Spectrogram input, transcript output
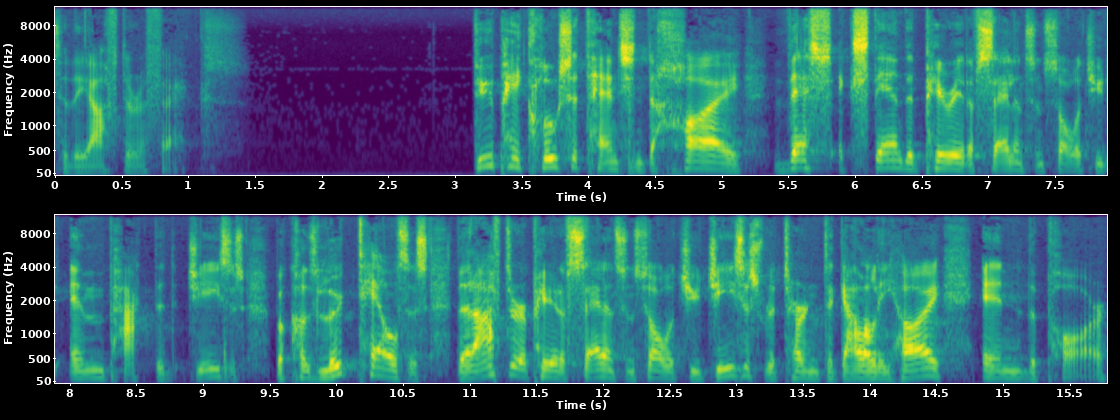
to the after effects. Do pay close attention to how this extended period of silence and solitude impacted Jesus. Because Luke tells us that after a period of silence and solitude, Jesus returned to Galilee. How? In the power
